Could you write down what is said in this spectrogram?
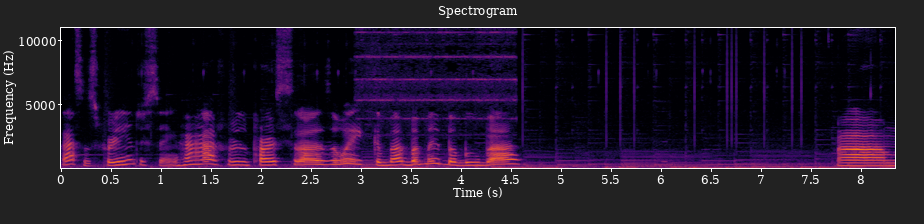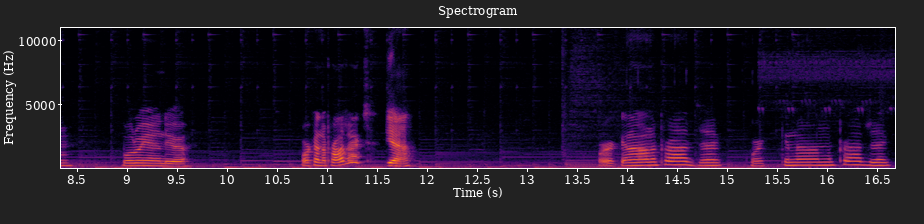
Class was pretty interesting. Haha, for the parts that I was awake. Ba ba ba ba boo ba. Um, what are we gonna do? Work on a project? Yeah. Working on a project. Working on a project.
